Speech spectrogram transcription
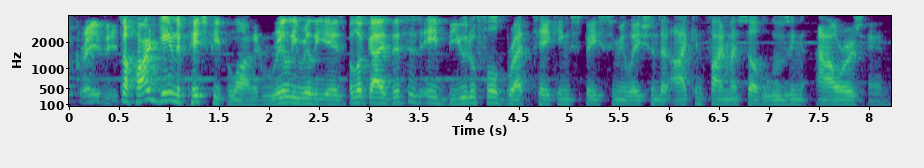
crazy. It's a hard game to pitch people on. It really, really is. But look, guys, this is a beautiful, breathtaking space simulation that I can find myself losing hours in.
